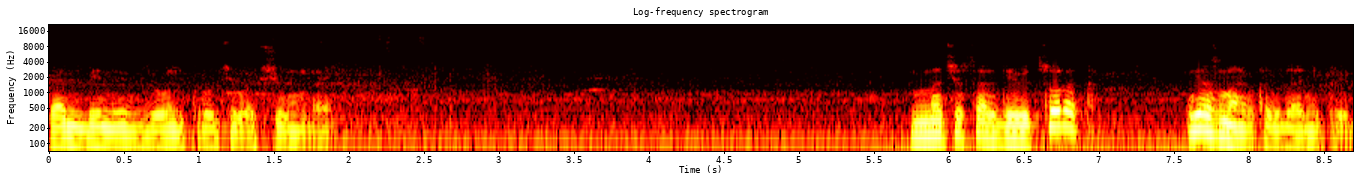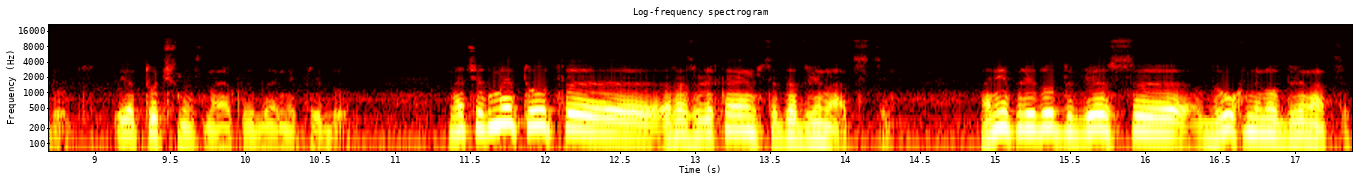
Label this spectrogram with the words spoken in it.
комбинезон противочумный. На часах 9.40 я знаю, когда они придут. Я точно знаю, когда они придут. Значит, мы тут э, развлекаемся до 12. Они придут без э, 2 минут 12.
